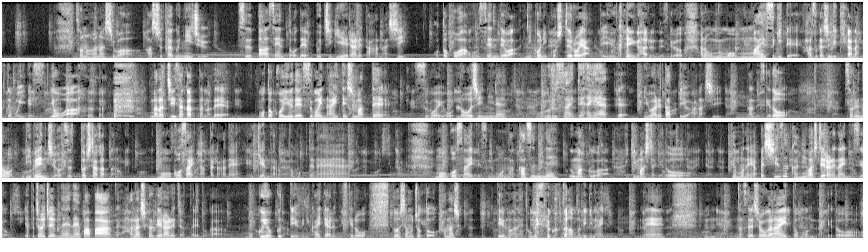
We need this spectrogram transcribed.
その話は「ハッシュタグ #20 スーパー銭湯でブチギレられた話男は温泉ではニコニコしてろやっていう回があるんですけどあのもう前すぎて恥ずかしいんで聞かなくてもいいです。要は まだ小さかったので男湯ですごい泣いてしまってすごい老人にねもううるさい出てけって言われたっていう話なんですけどそれのリベンジをずっとしたかったの。もう5歳になったからねいけんだろうと思ってね。もう5歳ですね。もう泣かずにねうまくはいきましたけどでもねやっぱり静かにはしてられないんですよ。やっぱちょいちょい「ねえねえパパ」みたいな話しかけられちゃったりとか沐浴っていう風に書いてあるんですけどどうしてもちょっと話っていうのはね止めることはあんまできないんね。うん。それはしょうがないと思うんだけど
